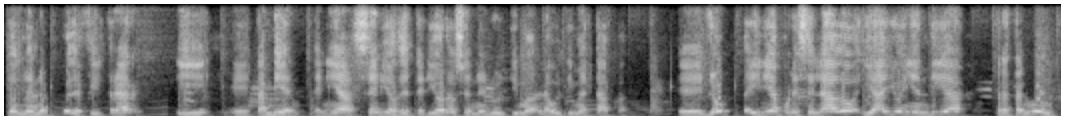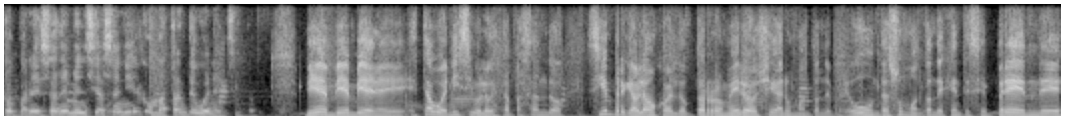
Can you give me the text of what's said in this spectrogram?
donde Claro. no puede filtrar y eh, también tenía serios deterioros en el última, la última etapa. Eh, yo iría por ese lado y hay hoy en día tratamiento para esa demencia senil con bastante buen éxito. Bien, bien, bien. Eh, está buenísimo lo que está pasando. Siempre que hablamos con el doctor Romero llegan un montón de preguntas, un montón de gente se prende.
